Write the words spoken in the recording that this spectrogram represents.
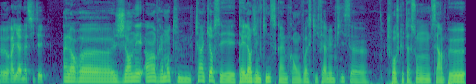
euh, Ryan, à citer? Alors, j'en ai un vraiment qui me tient à cœur, c'est Tyler Jenkins, quand même, quand on voit ce qu'il fait à Memphis. je pense que de toute façon, c'est un peu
